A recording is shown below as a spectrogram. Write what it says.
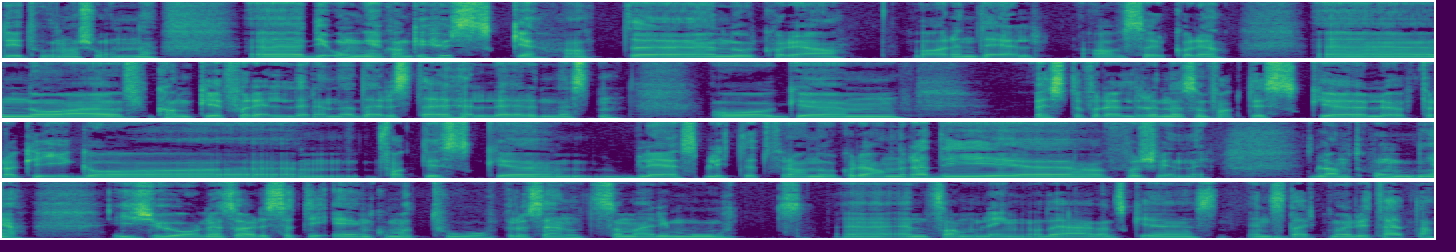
de to nasjonene. Eh, de unge kan ikke huske at eh, Nord-Korea var en del av Sør-Korea. Eh, nå kan ikke foreldrene deres det heller, nesten. Og besteforeldrene som faktisk løp fra krig og faktisk ble splittet fra nordkoreanere, de forsvinner. Blant unge i 20-årene så er det 71,2% som er imot eh, en samling. Og det er ganske en sterk majoritet. da.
